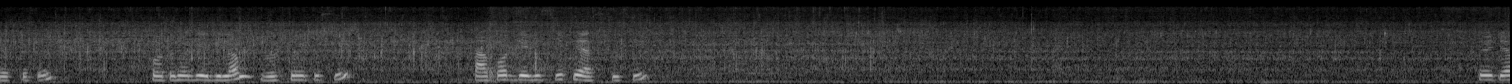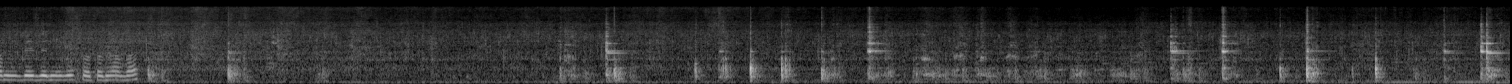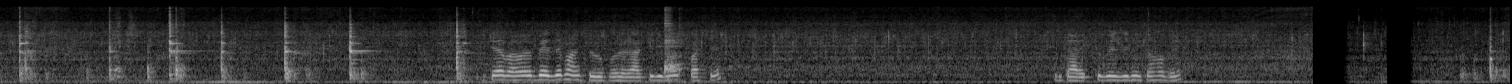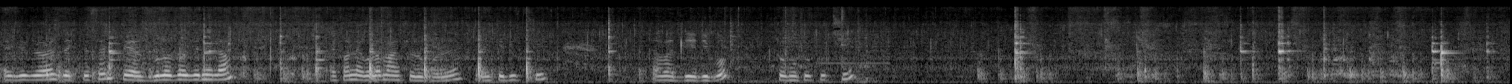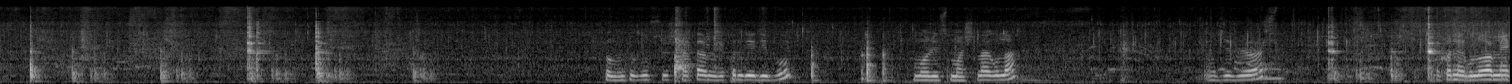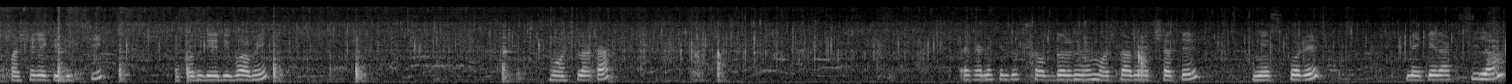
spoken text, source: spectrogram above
দেখতেছেন, প্রথমে দিয়ে দিলাম রসুন কুচি। তারপর দিয়ে দিচ্ছি পেঁয়াজ কুচি। তো এটা আমি বেজে নিব প্রথমে আবার। বেজে মাংসের উপরে রাখি দিব পাশে কিন্তু আরেকটু বেজে নিতে হবে। দেখতেছেন, পেঁয়াজগুলো বেজে নিলাম। এখন এগুলো মাংসের উপরে রেখে দিচ্ছি। আবার দিয়ে দিব টমেটো কুচি। টমেটো কুচির সাথে আমি এখন দিয়ে দিব মরিচ মশলাগুলা। এখন এগুলো আমি এক পাশে রেখে দিচ্ছি। এখন দিয়ে দিব আমি মশলাটা। এখানে কিন্তু সব ধরনের মশলা আমি একসাথে মিক্স করে মেখে রাখছিলাম।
